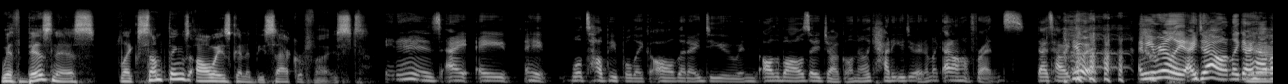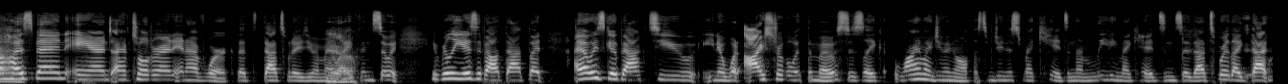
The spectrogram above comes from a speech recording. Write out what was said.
with business, like something's always going to be sacrificed. It is. I, I I will tell people like all that I do and all the balls I juggle, and they're like, "How do you do it?" I'm like, "I don't have friends. That's how I do it." I mean, really, I don't. Like, I have a husband and I have children and I have work. That's that's what I do in my Yeah. life, and so it it really is about that. But I always go back to you know what I struggle with the most is like, why am I doing all this? I'm doing this for my kids, and then I'm leaving my kids, and so that's where like that eh,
